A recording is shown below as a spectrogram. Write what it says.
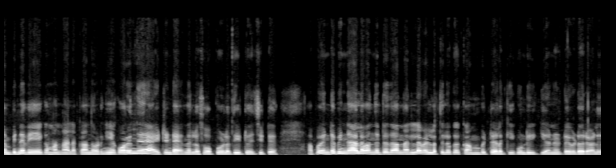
ഞാൻ പിന്നെ വേഗം വന്ന് അലക്കാൻ തുടങ്ങി. കുറേ നേരം ആയിട്ടുണ്ടായിരുന്നല്ലോ സോപ്പ് വെള്ളത്തിൽ ഇട്ട് വെച്ചിട്ട്. അപ്പോൾ എന്റെ പിന്നാലെ വന്നിട്ട് ഇതാ നല്ല വെള്ളത്തിലൊക്കെ കമ്പിട്ട് ഇളക്കിക്കൊണ്ടിരിക്കുകയാണ് കേട്ടോ ഇവിടെ ഒരാൾ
